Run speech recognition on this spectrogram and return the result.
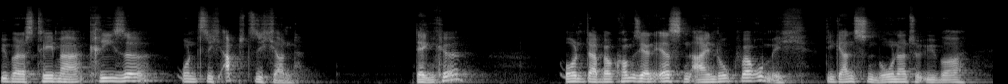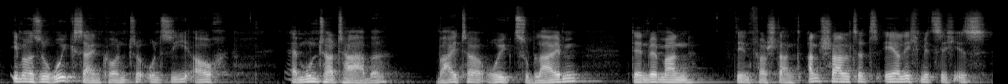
über das Thema Krise und sich absichern denke. Und da bekommen Sie einen ersten Eindruck, warum ich die ganzen Monate über immer so ruhig sein konnte und Sie auch ermuntert habe, weiter ruhig zu bleiben. Denn wenn man den Verstand anschaltet, ehrlich mit sich ist,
